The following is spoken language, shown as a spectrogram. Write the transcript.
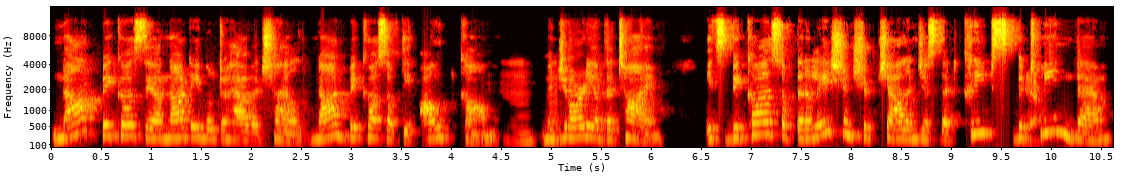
not because they are not able to have a child, not because of the outcome, mm-hmm. majority of the time. It's because of the relationship challenges that creeps between yeah. them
